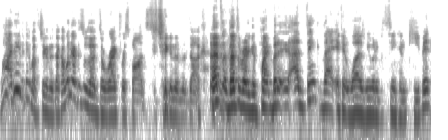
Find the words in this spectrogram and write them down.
wow, I didn't even think about the chicken and the duck. I wonder if this was a direct response to Chicken and the Duck. that's a, that's a very good point. But I think that if it was, we would have seen him keep it.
